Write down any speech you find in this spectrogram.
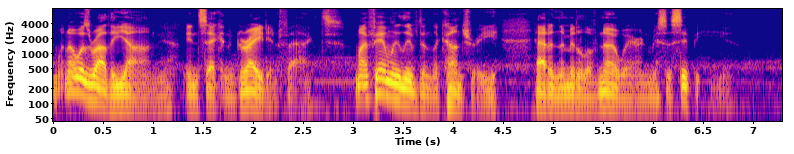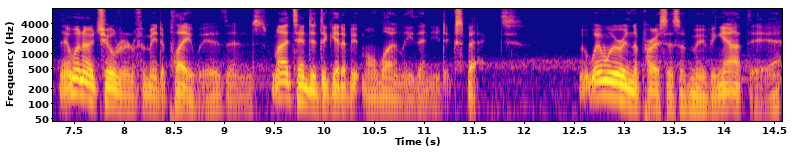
when I was rather young, in second grade in fact, my family lived in the country, out in the middle of nowhere in Mississippi. There were no children for me to play with, and I tended to get a bit more lonely than you'd expect. When we were in the process of moving out there,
